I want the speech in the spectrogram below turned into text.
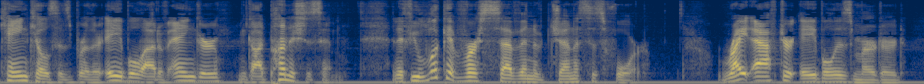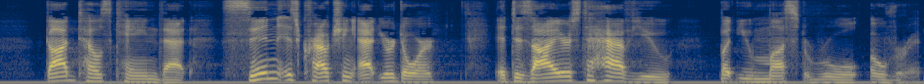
Cain kills his brother Abel out of anger, and God punishes him. And if you look at verse 7 of Genesis 4, right after Abel is murdered, God tells Cain that sin is crouching at your door. It desires to have you, but you must rule over it.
